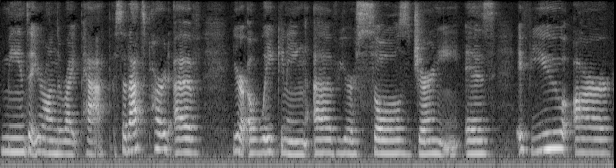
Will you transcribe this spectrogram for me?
means that you're on the right path. So that's part of your awakening of your soul's journey is if you are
